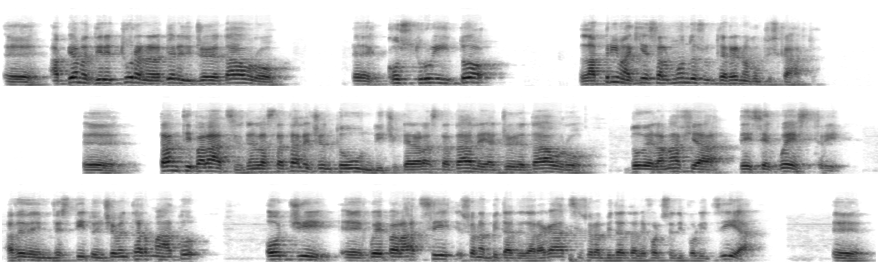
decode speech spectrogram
Eh, abbiamo addirittura nella piana di Gioia Tauro eh, costruito la prima chiesa al mondo sul terreno confiscato. Eh, tanti palazzi nella statale 111, che era la statale a Gioia Tauro, dove la mafia dei sequestri aveva investito in cemento armato, oggi eh, quei palazzi sono abitati da ragazzi, sono abitati dalle forze di polizia. Eh,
